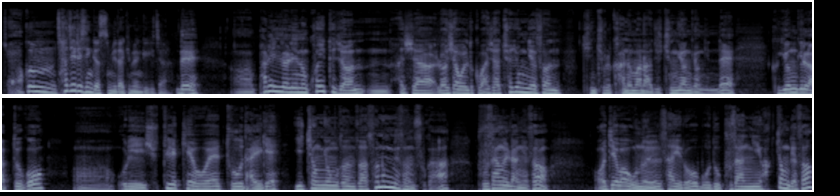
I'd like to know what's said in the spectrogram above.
조금 차질이 생겼습니다. 김현기 기자. 네. 어, 8일 열리는 쿠웨이트전 음, 아시아 러시아 월드컵 아시아 최종 예선 진출을 가늠한 아주 중요한 경기인데 그 경기를 앞두고 어, 우리 슈틸리케오의 두 날개 이청용 선수와 손흥민 선수가 부상을 당해서 어제와 오늘 사이로 모두 부상이 확정돼서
